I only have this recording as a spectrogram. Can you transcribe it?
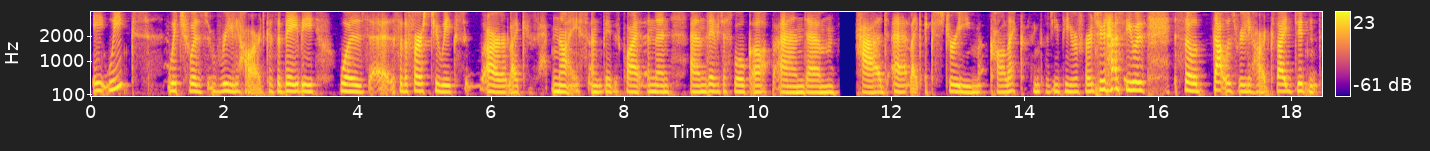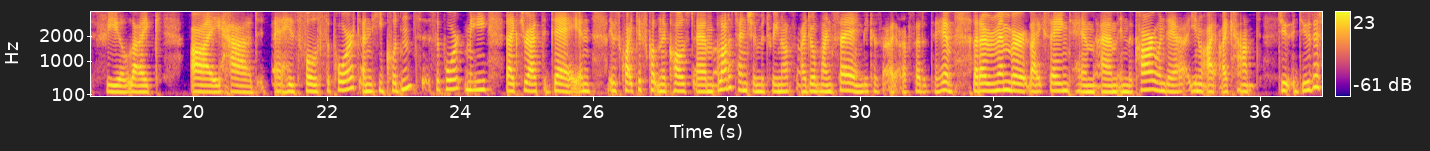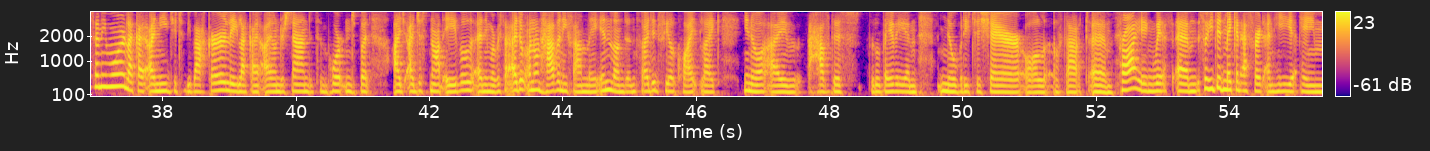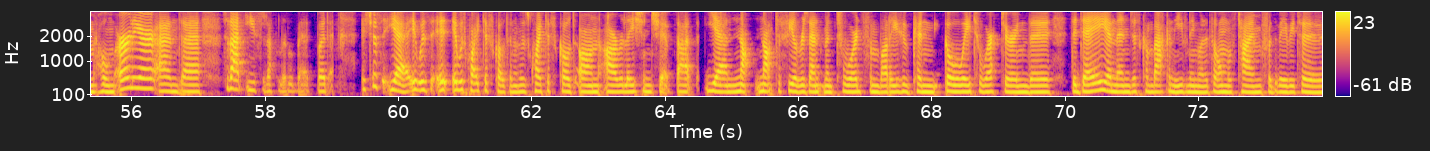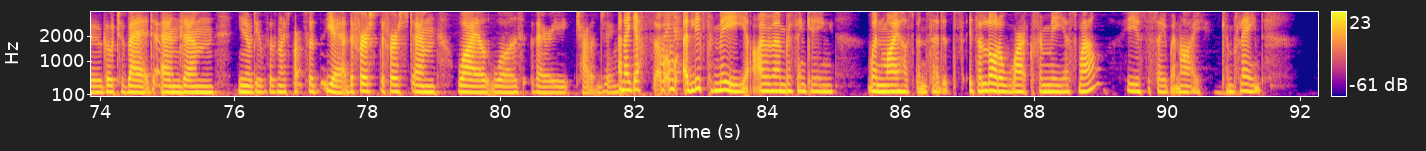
eight weeks, which was really hard because the baby was uh, so the first two weeks are like nice and the baby's quiet. And then um the baby just woke up and um had uh, like extreme colic i think the gp referred to it as. He was so that was really hard because i didn't feel like I had uh, his full support and he couldn't support me like throughout the day. And it was quite difficult and it caused um, a lot of tension between us. I don't mind saying because I, have said it to him. But I remember like saying to him um, in the car one day, you know, I, I can't do do this anymore. Like I, I need you to be back early. Like I, I understand it's important, but I I just not able anymore because I don't I don't have any family in London. So I did feel quite like, you know, I have this little baby and nobody to share all of that um, crying with. Um, so he did make an effort and he came home earlier and uh, so that eased it up a little bit. But it's just yeah it was it, it was quite difficult and it was quite difficult on our relationship that yeah not not to feel resentment towards somebody who can go away to work during the the day and then just come back in the evening when it's almost time for the baby to go to bed and um you know deal with those nice parts. So yeah the first the first um while was very challenging. And i guess uh, at least for me i remember thinking when my husband said it's it's a lot of work for me as well he used to say when I complained.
